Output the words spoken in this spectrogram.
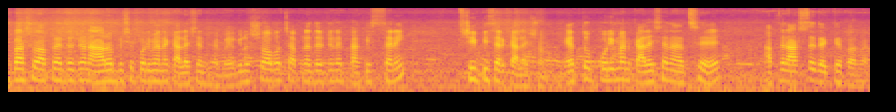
এপাশেও আপনাদের জন্য আরও বেশি পরিমাণে কালেকশন থাকবে। এগুলো সব হচ্ছে আপনাদের জন্য পাকিস্তানি থ্রি পিসের কালেকশন এত পরিমাণ কালেকশন আছে, আপনারা আসতে দেখতে পারবেন।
